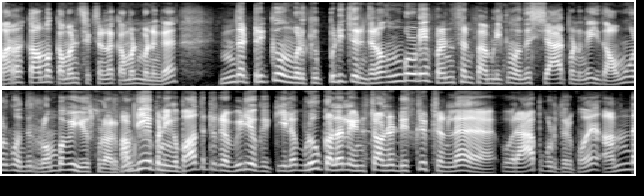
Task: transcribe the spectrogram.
மறக்காமல் கமெண்ட் செக்ஷனில் கமெண்ட் பண்ணுங்கள் இந்த ட்ரிக்கு உங்களுக்கு பிடிச்சிருந்துச்சுன்னா உங்களுடைய ஃப்ரெண்ட்ஸ் அண்ட் ஃபேமிலிக்கும் வந்து ஷேர் பண்ணுங்கள் இது அவங்களுக்கும் வந்து ரொம்பவே யூஸ்ஃபுல்லாக இருக்கும். அப்படியே இப்போ நீங்கள் பார்த்துட்டு இருக்கிற வீடியோக்கு கீழே ப்ளூ கலரில் இன்ஸ்டால்னு டிஸ்கிரிப்ஷனில் ஒரு ஆப் கொடுத்துருப்போம் அந்த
